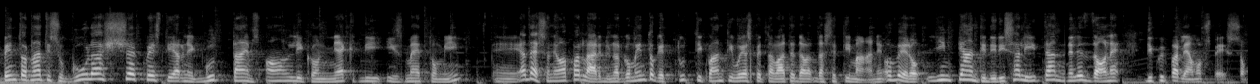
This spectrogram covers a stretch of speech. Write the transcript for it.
Bentornati su Gulash, questi erano i Good Times Only con Niek di Ismetomi. E adesso andiamo a parlare di un argomento che tutti quanti voi aspettavate da, da, settimane, ovvero gli impianti di risalita nelle zone di cui parliamo spesso.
